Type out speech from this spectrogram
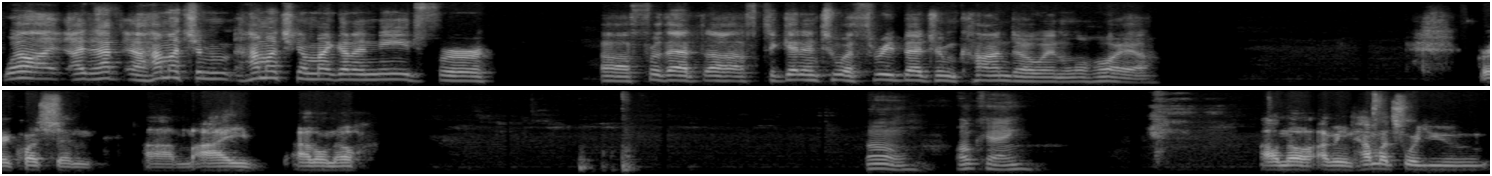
well, I, I'd have, to- how much, am how much am I gonna need for, uh, for that, uh, to get into a three bedroom condo in La Jolla? Great question. Um, I I don't know. Oh, okay. I don't know. I mean, how much were you?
